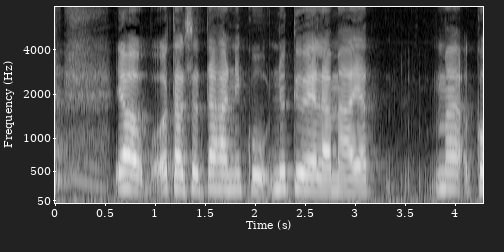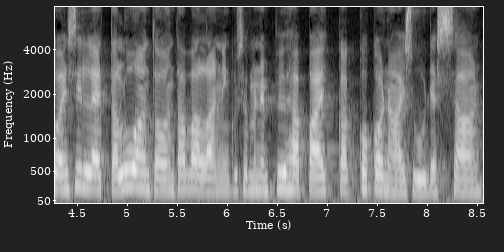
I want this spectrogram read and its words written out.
ja otan sen tähän niin kuin nykyelämään ja mä koen sille, että luonto on tavallaan niin semmoinen pyhä paikka kokonaisuudessaan.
